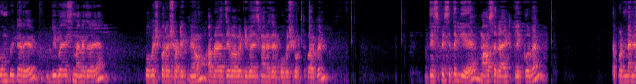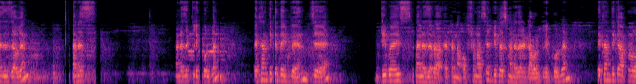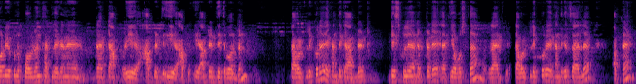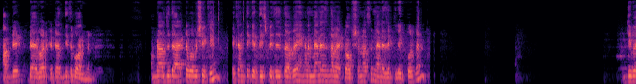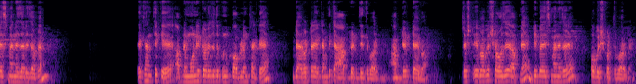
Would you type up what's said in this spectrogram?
কম্পিউটারের ডিভাইস ম্যানেজারে প্রবেশ করার সঠিক নিয়ম আপনারা যেভাবে ডিভাইস ম্যানেজারে প্রবেশ করতে পারবেন দিস পিসিতে গিয়ে মাউসের রাইট ক্লিক করবেন, তারপর ম্যানেজে যাবেন ম্যানেজ ম্যানেজে ক্লিক করবেন। এখান থেকে দেখবেন যে ডিভাইস ম্যানেজার একটা অপশন আছে ডিভাইস ম্যানেজারে ডাবল ক্লিক করবেন। এখান থেকে আপনার অডিও কোনো প্রবলেম থাকলে এখানে ড্রাইভটা আপডেট আপডেট দিতে পারবেন। ডাবল ক্লিক করে এখান থেকে আপডেট ডিসপ্লে অ্যাডাপ্টারে একই অবস্থা রাইট ডাবল ক্লিক করে এখান থেকে চাইলে আপনি আপডেট ড্রাইভার এটা দিতে পারবেন। আমরা আর যদি আরেকটা ভাবে শিখি, এখান থেকে দিস পেজে যেতে হবে। এখানে ম্যানেজ নামে একটা অপশন আছে ম্যানেজে ক্লিক করবেন। ডিভাইস ম্যানেজারে যাবেন। এখান থেকে আপনি মনিটরে যদি কোনো প্রবলেম থাকে ড্রাইভারটা এখান থেকে আপডেট দিতে পারবেন। আপডেট ড্রাইভার জাস্ট এভাবে সহজে আপনি ডিভাইস ম্যানেজারে প্রবেশ করতে পারবেন।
